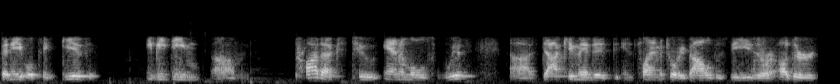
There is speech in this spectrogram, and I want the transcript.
been able to give CBD um, products to animals with uh, documented inflammatory bowel disease or other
